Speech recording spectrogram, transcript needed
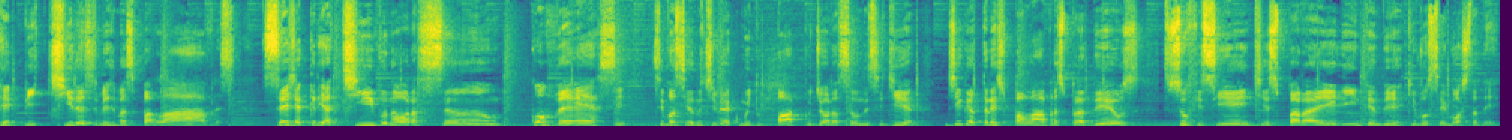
repetir as mesmas palavras. Seja criativo na oração, converse. Se você não tiver com muito papo de oração nesse dia, diga três palavras para Deus suficientes para ele entender que você gosta dele,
